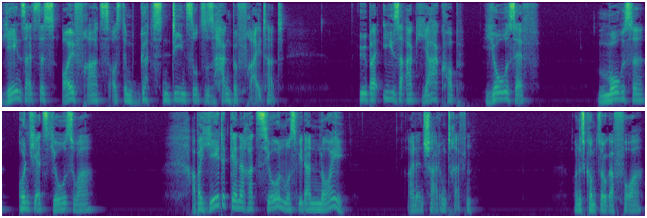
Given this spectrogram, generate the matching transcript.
jenseits des Euphrats aus dem Götzendienst sozusagen befreit hat, über Isaak, Jakob, Josef, Mose und jetzt Josua. Aber jede Generation muss wieder neu eine Entscheidung treffen. Und es kommt sogar vor,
